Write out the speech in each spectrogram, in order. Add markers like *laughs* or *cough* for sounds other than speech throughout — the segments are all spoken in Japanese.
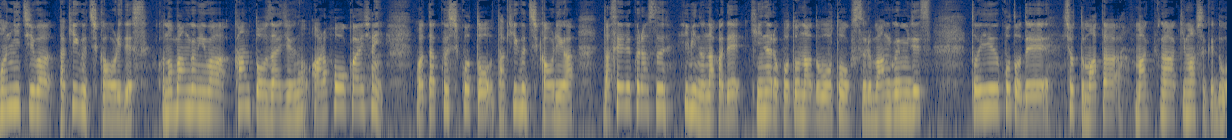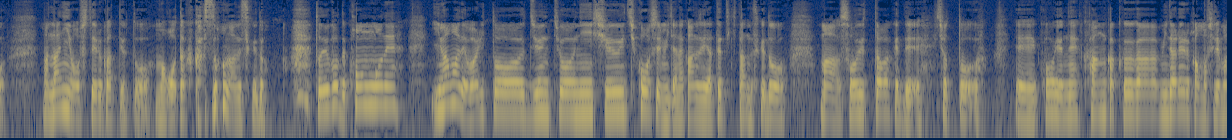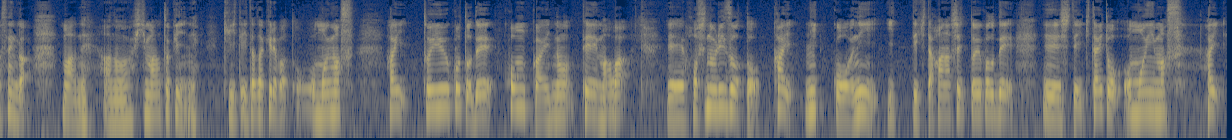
こんにちは、滝口香織です。この番組は関東在住のアラフォー会社員、私こと滝口香織が、惰性で暮らす日々の中で気になることなどをトークする番組です。ということで、ちょっとまた間が空きましたけど、まあ、何をしてるかっていうと、まあ、オタク活動なんですけど、*laughs* ということで今後ね、今まで割と順調に週1講師みたいな感じでやってきたんですけど、まあそういったわけで、ちょっと、えー、こういうね、感覚が乱れるかもしれませんが、まあね、あの、暇な時にね、聞いていただければと思います。はい。ということで、今回のテーマは、えー、星野リゾート、海、日光に行ってきた話ということで、えー、していきたいと思います。はい。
